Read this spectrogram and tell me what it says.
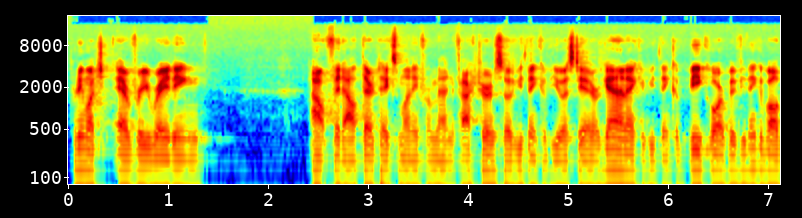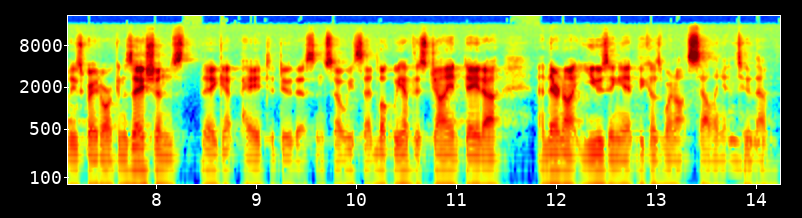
pretty much every rating outfit out there takes money from manufacturers. So if you think of USDA Organic, if you think of B Corp, if you think of all these great organizations, they get paid to do this. And so we said, look, we have this giant data and they're not using it because we're not selling it to them.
